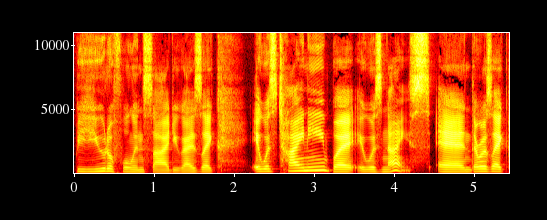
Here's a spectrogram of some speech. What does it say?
beautiful inside, you guys. Like, it was tiny, but it was nice. And there was like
